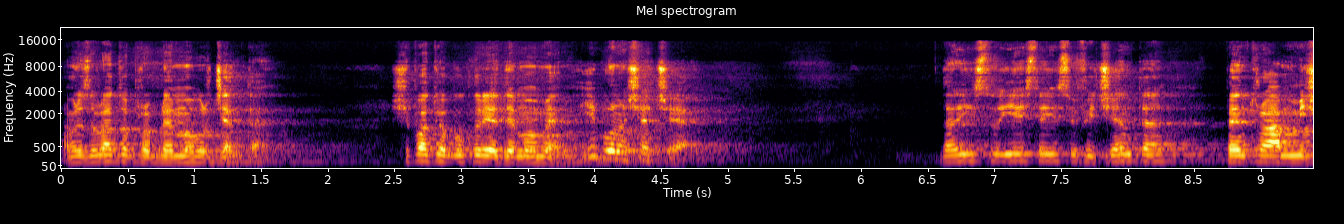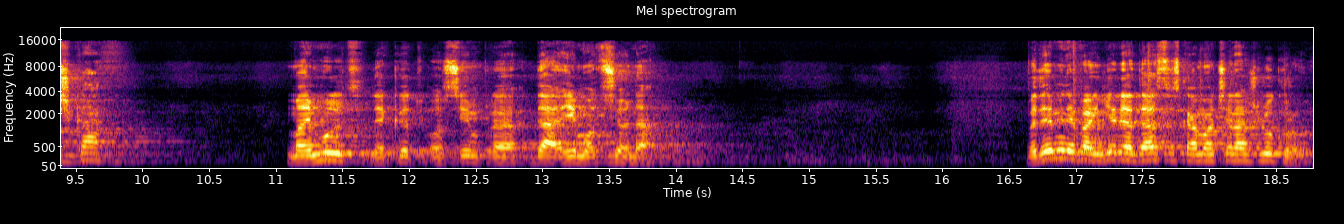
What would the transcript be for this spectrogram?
Am rezolvat o problemă urgentă. Și poate o bucurie de moment. E bună și aceea. Dar este insuficientă pentru a mișca mai mult decât o simplă de a emoționa. Vedem în Evanghelia de astăzi cam același lucru.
